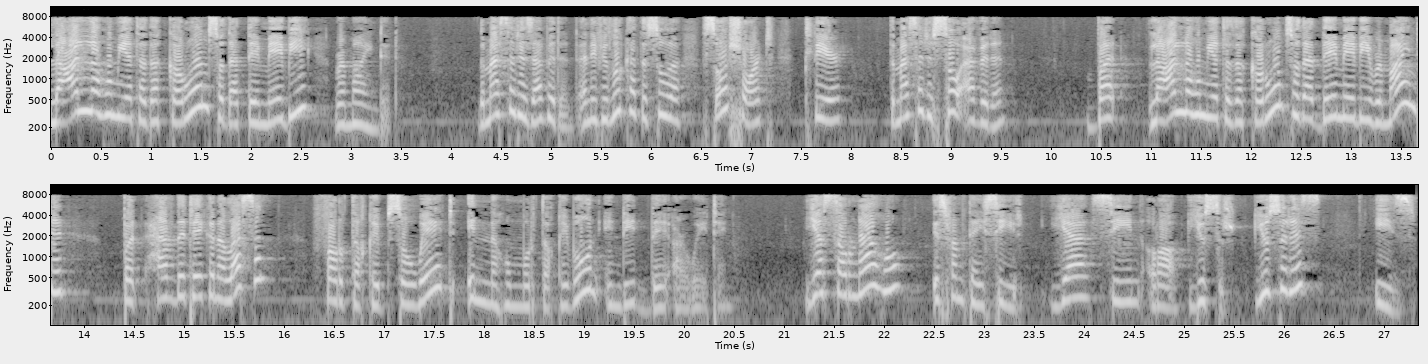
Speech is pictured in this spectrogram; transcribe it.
لَعَلَّهُمْ يَتَذَكَّرُونَ So that they may be reminded. The message is evident. And if you look at the surah, so short, clear, the message is so evident, but لَعَلَّهُمْ يَتَذَكَّرُونَ So that they may be reminded, but have they taken a lesson? فَارْتَقِبْ So wait, إِنَّهُمْ مُرْتَقِبُونَ Indeed, they are waiting. يسرناه is from taysir. Ya, sin, ra. Yusr. Yusr is ease.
